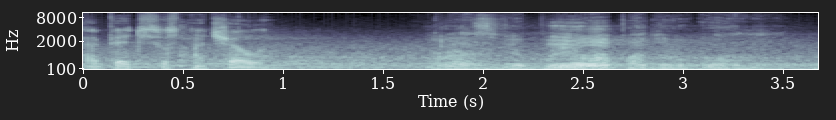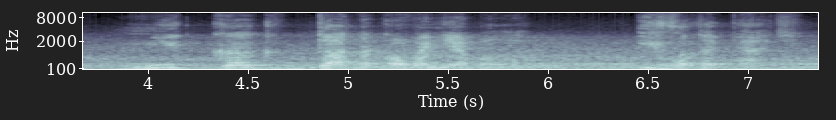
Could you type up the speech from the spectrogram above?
Опять все сначала? Разве было по-другому? Никогда такого не было. И вот опять.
